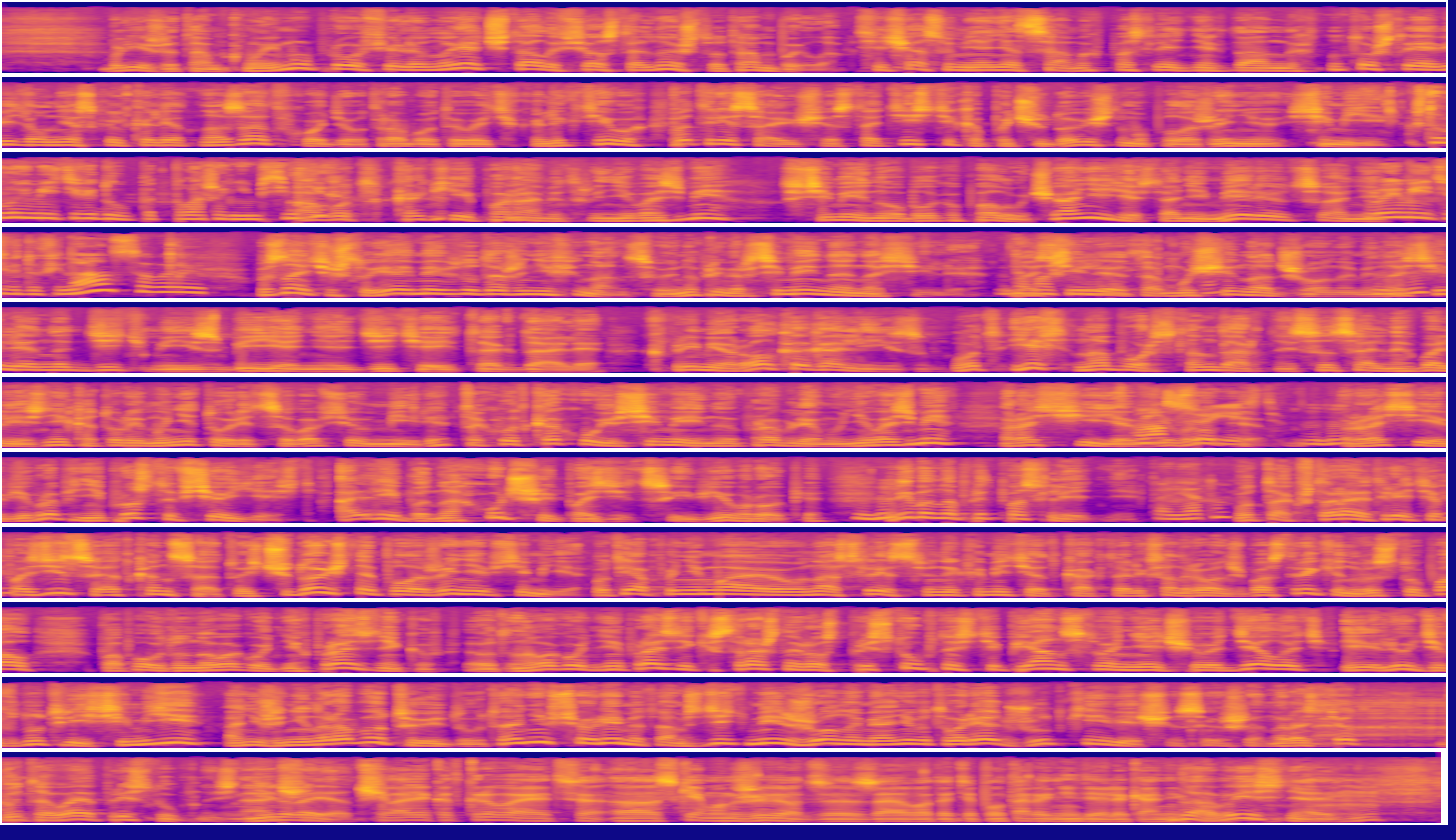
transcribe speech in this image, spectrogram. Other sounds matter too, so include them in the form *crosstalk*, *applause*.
ближе там к моему профилю, но я читал и все остальное остальное, что там было. Сейчас у меня нет самых последних данных, но то, что я видел несколько лет назад в ходе вот работы в этих коллективах, потрясающая статистика по чудовищному положению семьи. Что вы имеете в виду под положением семьи? А вот какие параметры не возьми, семейного благополучия. Они есть, они меряются. Они... Вы имеете в виду финансовые? Вы знаете что, я имею в виду даже не финансовые. Например, семейное насилие. Домашнее насилие там, мужчин над женами, угу. насилие над детьми, избиение детей и так далее. К примеру, алкоголизм. Вот есть набор стандартных социальных болезней, которые мониторятся во всем мире. Так вот, какую семейную проблему не возьми, Россия У в Европе, угу. Россия в Европе не просто все есть, а либо на худшей позиции в Европе, угу. либо на предпоследний. Понятно. Вот так, вторая, третья позиция от конца. То есть, чудовищное положение в семье. Вот я понимаю, у нас Следственный комитет как-то Александр Иванович Бастрыкин выступал по поводу новогодних праздников. Вот новогодние праздники, страшный рост преступности, пьянства, нечего делать. И люди внутри семьи, они же не на работу идут, они все время там с детьми, с женами, они вытворяют жуткие вещи совершенно. Растет да. бытовая преступность. Да, Невероятно. Человек открывает, э, с кем он живет за, за вот эти полторы недели каникул. Да, выясняют.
